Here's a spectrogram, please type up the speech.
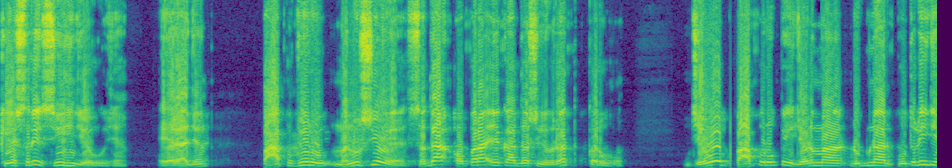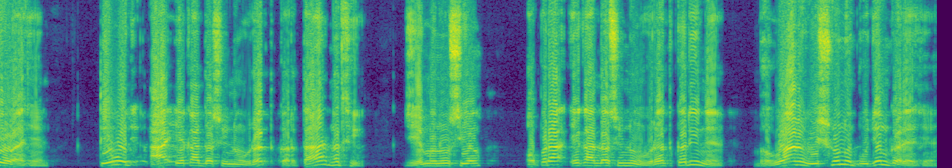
કેસરી સિંહ જેવું છે. હે રાજન, પાપભીરુ મનુષ્યોએ સદા અપરા એકાદશી વ્રત કરવું. જેવો પાપરૂપી જળમાં ડૂબનાર પૂતળી જેવા છે તેવો જ આ એકાદશીનું વ્રત કરતા નથી. જે મનુષ્ય અપરા એકાદશીનું વ્રત કરીને ભગવાન વિષ્ણુનું પૂજન કરે છે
